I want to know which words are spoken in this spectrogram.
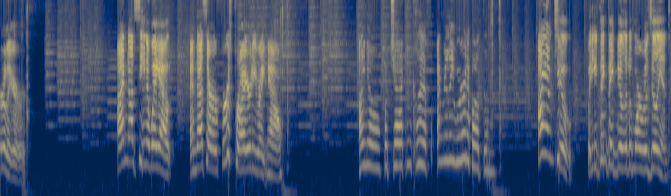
Earlier. I'm not seeing a way out, and that's our first priority right now. I know, but Jack and Cliff, I'm really worried about them. I am too, but you'd think they'd be a little more resilient.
